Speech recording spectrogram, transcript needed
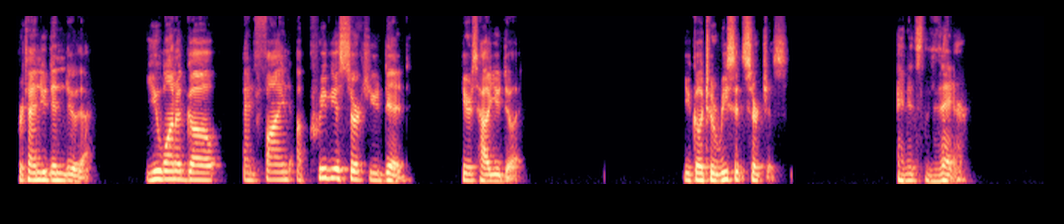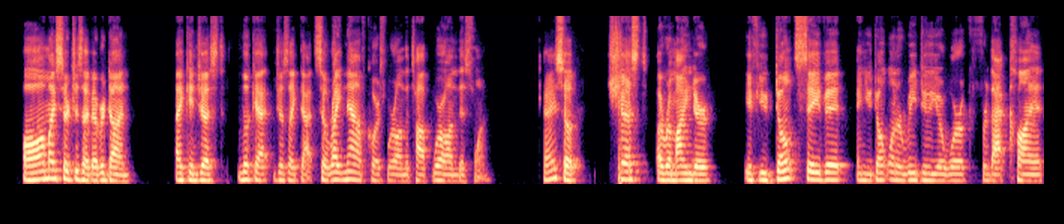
Pretend you didn't do that. You want to go and find a previous search you did. Here's how you do it. You go to recent searches and it's there. All my searches I've ever done, I can just look at just like that. So right now, of course, we're on the top, we're on this one. Okay, so just a reminder, if you don't save it and you don't want to redo your work for that client,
